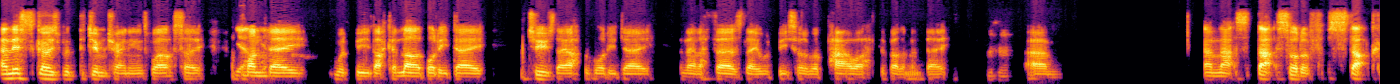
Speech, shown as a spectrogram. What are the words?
and this goes with the gym training as well. So yeah, Monday yeah. would be like a lower body day, Tuesday upper body day, and then a Thursday would be sort of a power development day. Mm-hmm. Um, and that's that sort of stuck.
